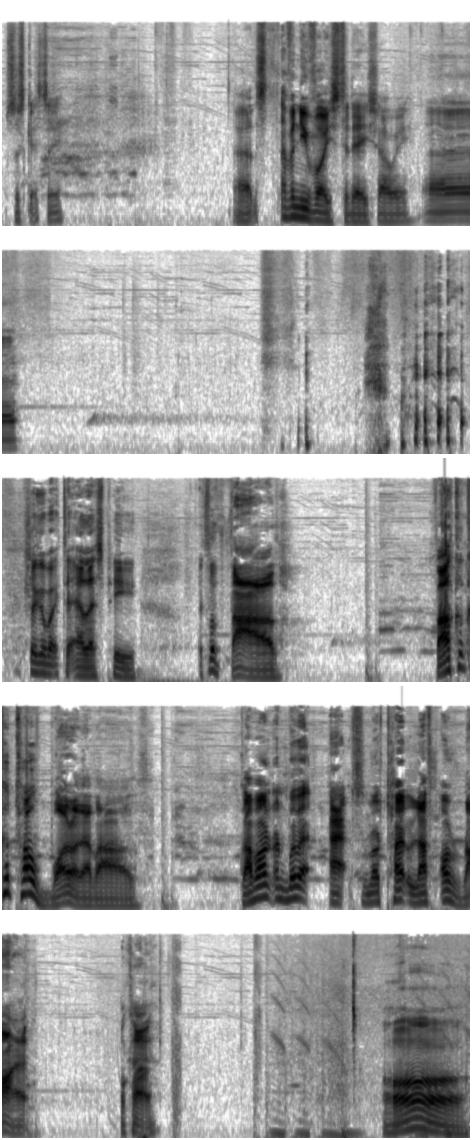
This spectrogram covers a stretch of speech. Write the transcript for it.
What's this guy say? Uh, let's have a new voice today, shall we? Uh... Should I go back to LSP? It's a valve. Valve can control water the valve. Grab on and with it X and rotate left or right. Okay. Oh.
